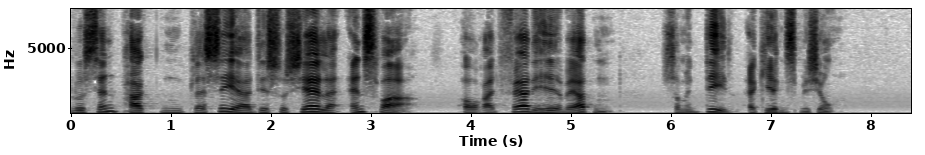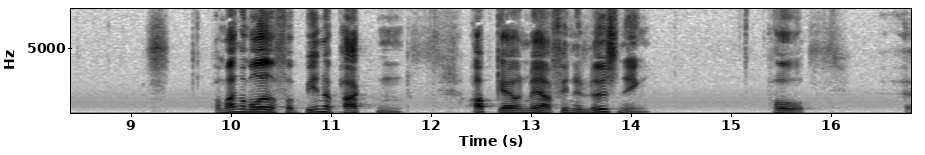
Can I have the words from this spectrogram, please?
Lausanne-pakten placerer det sociale ansvar og retfærdighed i verden som en del af kirkens mission. På mange måder forbinder pakten opgaven med at finde løsning på øh,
